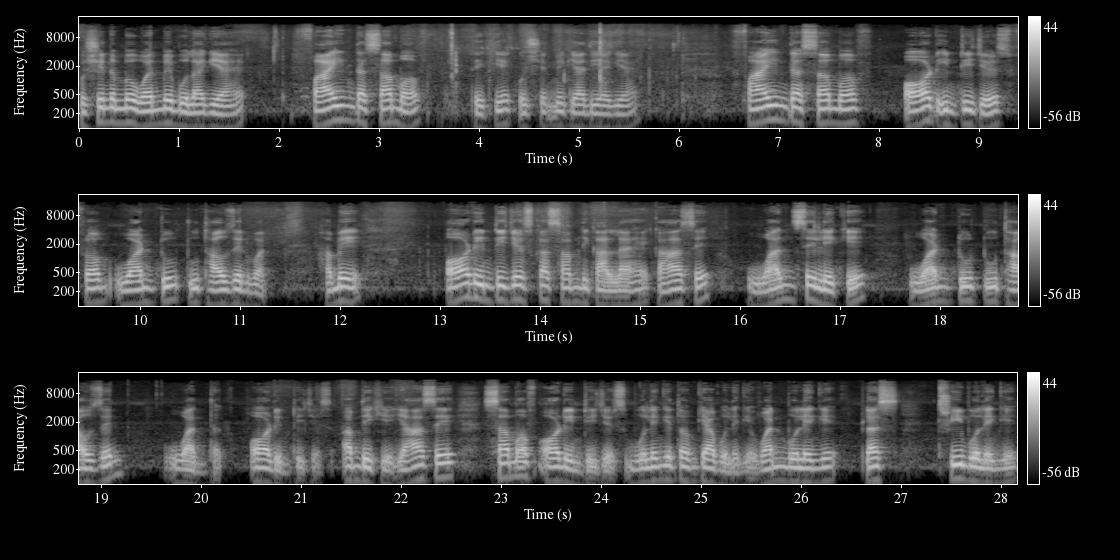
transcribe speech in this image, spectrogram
question number one में बोला गया है फाइंड द सम ऑफ़ देखिए क्वेश्चन में क्या दिया गया है? Find the sum of odd integers from one to two thousand one हमें ऑड इंटीजर्स का सम निकालना है। कहाँ से? वन से लेके one to two thousand one तक। ऑड इंटीजर्स अब देखिए, यहाँ से सम ऑफ़ ऑड इंटीजर्स बोलेंगे तो हम क्या बोलेंगे? वन बोलेंगे प्लस थ्री बोलेंगे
